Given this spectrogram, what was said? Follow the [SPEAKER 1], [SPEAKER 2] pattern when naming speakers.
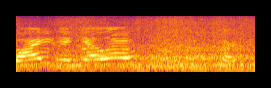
[SPEAKER 1] white and yellow.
